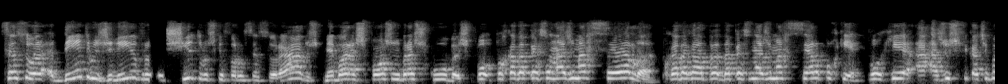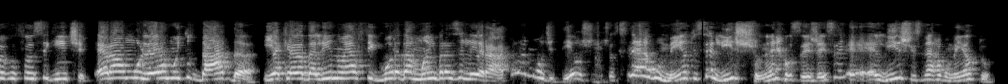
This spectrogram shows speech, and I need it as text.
Censura, dentre os livros, os títulos que foram censurados, Memórias Postas no Brás Cubas, por, por causa da personagem Marcela, por causa da, da personagem Marcela, por quê? Porque a, a justificativa foi o seguinte, era uma mulher muito dada, e aquela dali não é a figura da mãe brasileira. Ah, pelo amor de Deus, gente, isso não é argumento, isso é lixo, né? Ou seja, isso é, é lixo, isso não é argumento,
